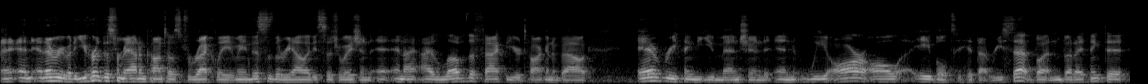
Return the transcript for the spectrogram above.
And, and, and everybody, you heard this from Adam Contos directly. I mean, this is the reality situation. And, and I, I love the fact that you're talking about everything that you mentioned. And we are all able to hit that reset button. But I think that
